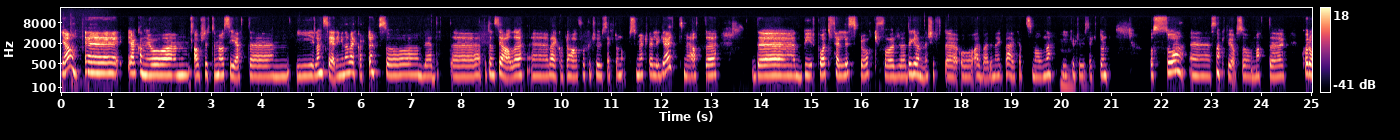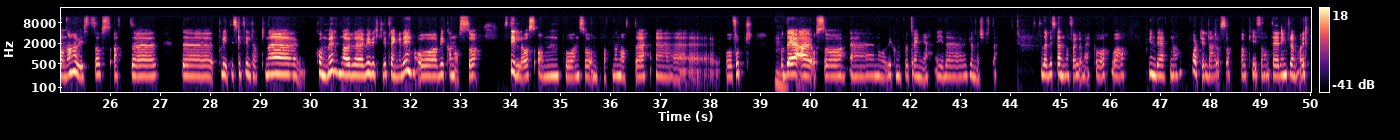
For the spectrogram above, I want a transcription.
Ja, eh, jeg kan jo um, avslutte med å si at eh, i lanseringen av veikartet så ble dette potensialet eh, veikartet har for kultursektoren oppsummert veldig greit med at eh, det byr på et felles språk for det grønne skiftet og arbeidet med bærekraftsmålene i Mm. kultursektoren. Og så eh, snakket vi også om at eh, korona har vist oss at eh, de politiske tiltakene kommer når eh, vi virkelig trenger de, og vi kan også stille oss om på en så omfattende måte eh, og fort. Mm. Og det er også eh, noe vi kommer til å trenge i det grønne skiftet. Så det blir spennende å følge med på hva myndighetene får til der også, av krisehåndtering fremover.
